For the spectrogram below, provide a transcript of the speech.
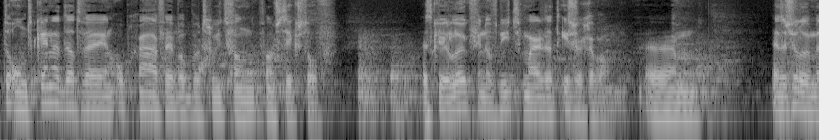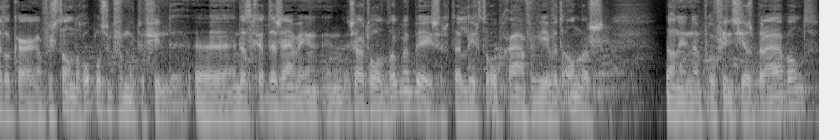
te ontkennen... dat wij een opgave hebben op het gebied van, van stikstof. Dat kun je leuk vinden of niet, maar dat is er gewoon. Um, en daar zullen we met elkaar een verstandige oplossing voor moeten vinden. Uh, en dat, daar zijn we in, in Zuid-Holland ook mee bezig. Daar ligt de opgave weer wat anders dan in een provincie als Brabant.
